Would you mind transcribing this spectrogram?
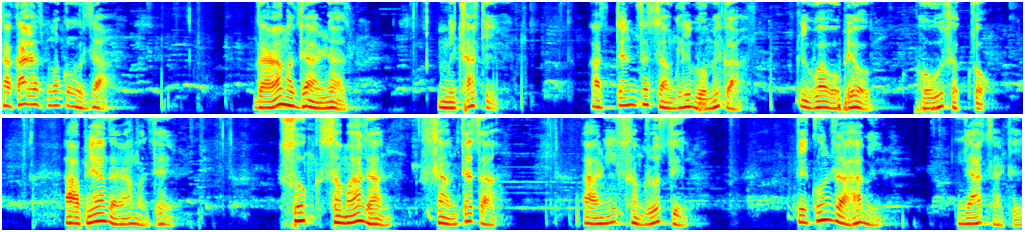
सकारात्मक ऊर्जा घरामध्ये आणण्यात मिठाची अत्यंत चांगली भूमिका किंवा उपयोग होऊ शकतो. आपल्या घरामध्ये सुख समाधान शांतता आणि समृद्धी टिकून राहावी यासाठी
